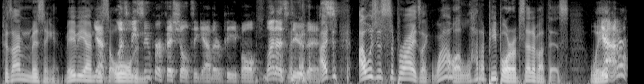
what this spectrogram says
because I'm missing it. Maybe I'm yeah, just old. let's be and- superficial together, people. Let us do this. I just, I was just surprised. Like, wow, a lot of people are upset about this. Wait, Yeah, I don't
